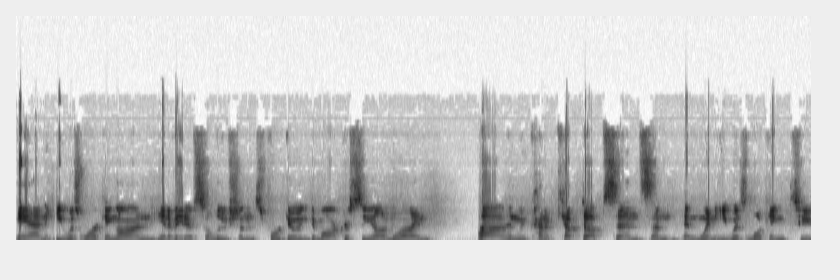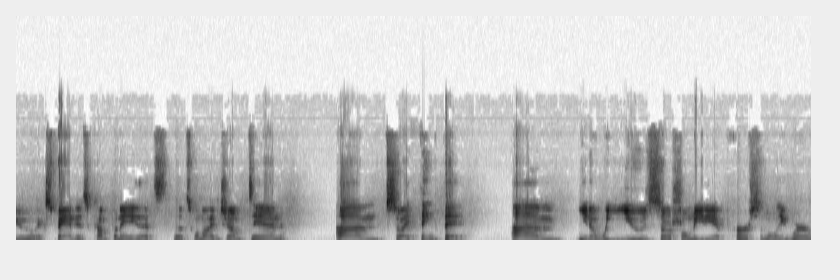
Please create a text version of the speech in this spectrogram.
and he was working on innovative solutions for doing democracy online. Uh, and we've kind of kept up since. And, and when he was looking to expand his company, that's that's when I jumped in. Um, so I think that um, you know we use social media personally. We're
